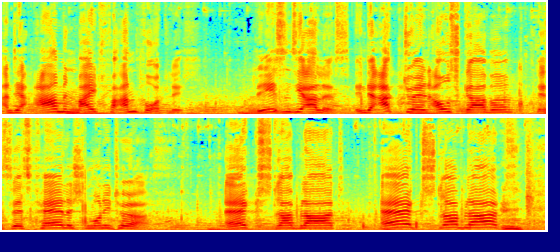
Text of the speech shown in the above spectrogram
an der armen Maid verantwortlich? Lesen Sie alles in der aktuellen Ausgabe des Westfälischen Moniteurs. Extrablatt! Extrablatt!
